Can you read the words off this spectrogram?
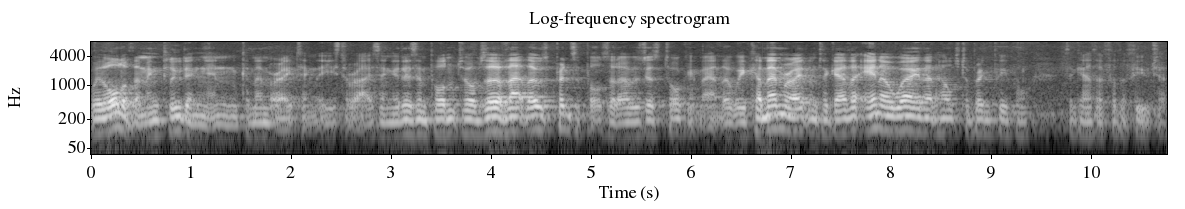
with all of them, including in commemorating the Easter Rising, it is important to observe that those principles that I was just talking about, that we commemorate them together in a way that helps to bring people together for the future.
